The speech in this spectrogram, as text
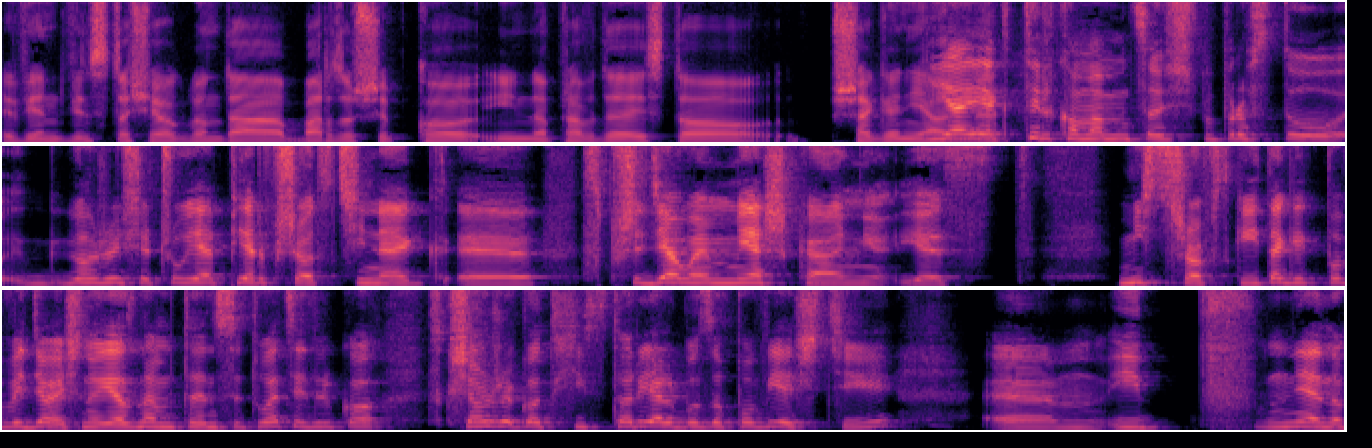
Więc, więc to się ogląda bardzo szybko i naprawdę jest to przegenialne. Ja jak tylko mam coś po prostu gorzej się czuję, pierwszy odcinek y, z przydziałem mieszkań jest mistrzowski. I tak jak powiedziałeś, no ja znam tę sytuację tylko z książek od historii albo z opowieści, Um, I pff, nie no,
